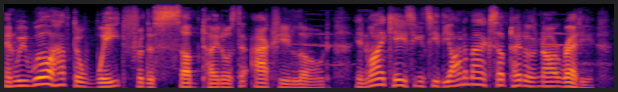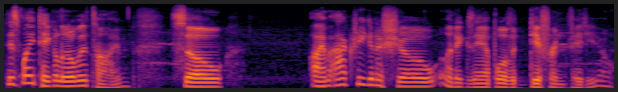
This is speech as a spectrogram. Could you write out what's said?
And we will have to wait for the subtitles to actually load. In my case, you can see the automatic subtitles are not ready. This might take a little bit of time. So I'm actually going to show an example of a different video.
